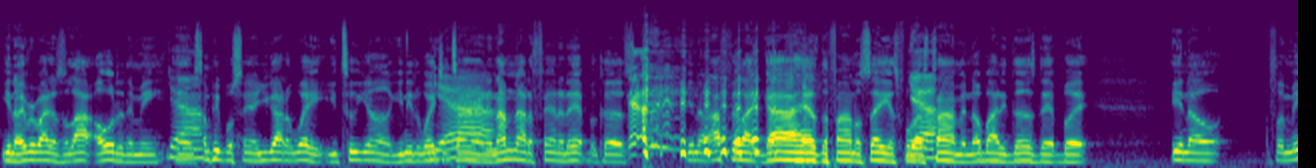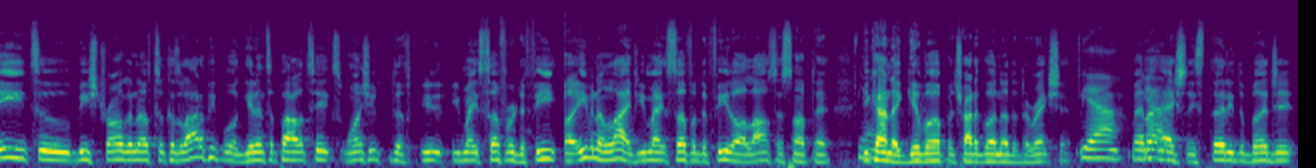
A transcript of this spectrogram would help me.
you know, everybody was a lot older than me. Yeah. And some people saying you gotta wait. You're too young. You need to wait your Yeah. turn. And I'm not a fan of that because, you know, I feel like God has the final say as far Yeah. as time, and nobody does that. But you know, for me to be strong enough to, because a lot of people will get into politics. Once you, def, you you may suffer defeat, or even in life, you might suffer defeat or a loss or something. You kind of give up and try to go another direction. Yeah. Man, yeah. I actually studied the budget.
